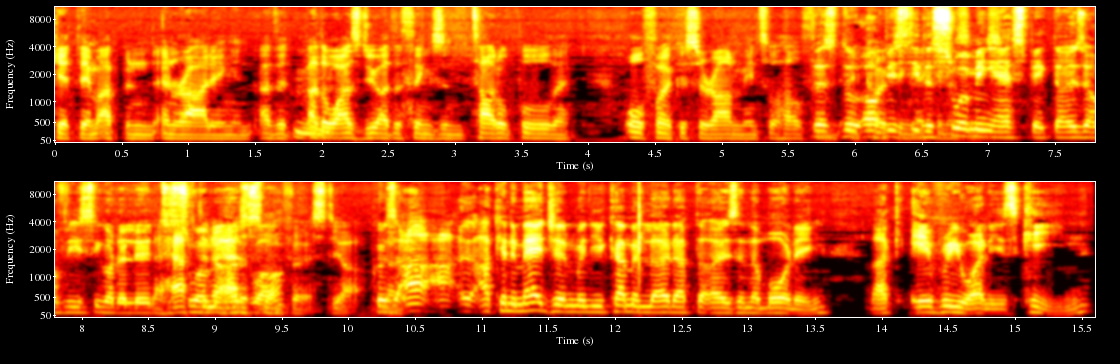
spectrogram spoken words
get them up and, and riding and other, Hmm. otherwise do other things in tidal pool that all focus around mental health. There's and- the, and coping obviously the swimming aspect. Those obviously got to learn They to have to swim know how to as well. swim first, yeah. Because No. I, I I can imagine when you come and load up the O's in the morning, like everyone is keen,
